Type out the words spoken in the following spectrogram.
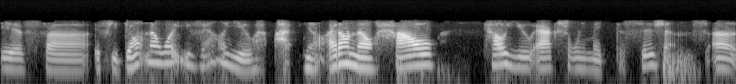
if uh if you don't know what you value, I, you know, I don't know how how you actually make decisions. Uh,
